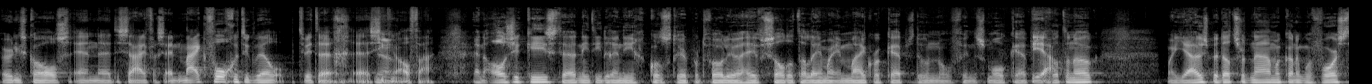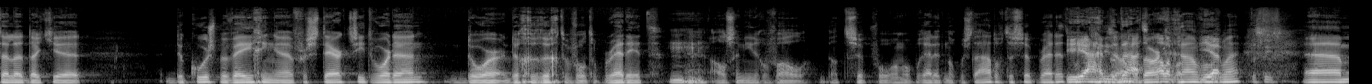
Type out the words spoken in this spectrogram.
earnings calls en eh, de cijfers. En, maar ik volg natuurlijk wel op Twitter, Seeking Ja. Alpha. En als je kiest, hè, niet iedereen die een geconcentreerd portfolio heeft, zal dat alleen maar in microcaps doen of in small caps Ja. of wat dan ook. Maar juist bij dat soort namen kan ik me voorstellen dat je de koersbewegingen versterkt ziet worden door de geruchten bijvoorbeeld op Reddit. Mhm. Als in ieder geval dat subforum op Reddit nog bestaat of de subreddit. Ja, inderdaad. allemaal gegaan volgens Ja, mij. precies. Ehm,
